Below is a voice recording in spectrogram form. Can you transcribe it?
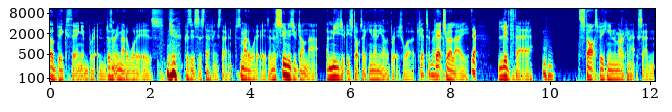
a big thing in Britain doesn't really matter what it is Yeah. because it's a stepping stone. Doesn't matter what it is. And as soon as you've done that, immediately stop taking any other British work. Get to America. Get to LA. Yep. Live there. Mhm. Start speaking an American accent.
